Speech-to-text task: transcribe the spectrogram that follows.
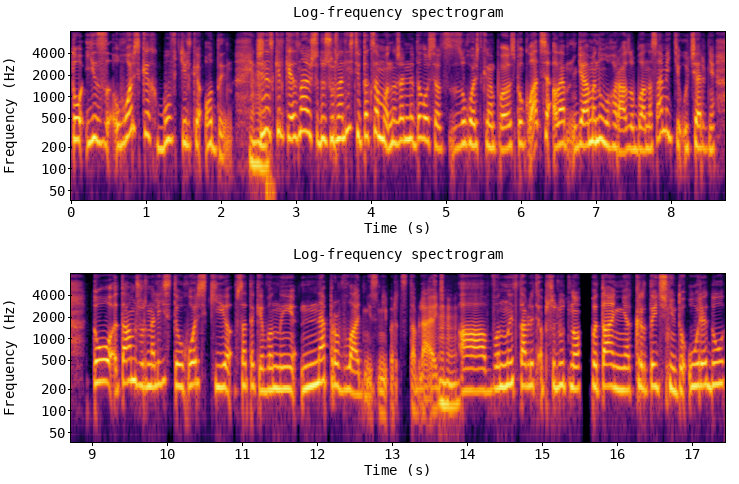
То із угорських був тільки один. Mm-hmm. Чи наскільки я знаю, що до журналістів так само на жаль не вдалося з угорськими поспілкуватися, але я минулого разу була на саміті у червні, то там журналісти угорські все таки вони не провладні змі представляють, mm-hmm. а вони ставлять абсолютно питання критичні до уряду.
